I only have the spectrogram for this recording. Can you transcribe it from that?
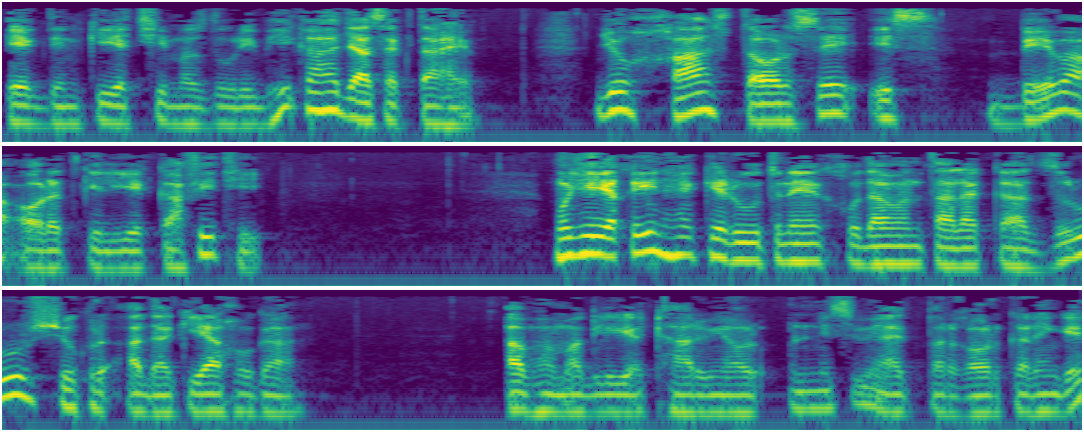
ایک دن کی اچھی مزدوری بھی کہا جا سکتا ہے، جو خاص طور سے اس بیوہ عورت کے لیے کافی تھی۔ مجھے یقین ہے کہ روت نے خدا و تعالی کا ضرور شکر ادا کیا ہوگا۔ اب ہم اگلی اٹھارہویں اور انیسویں آیت پر غور کریں گے۔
